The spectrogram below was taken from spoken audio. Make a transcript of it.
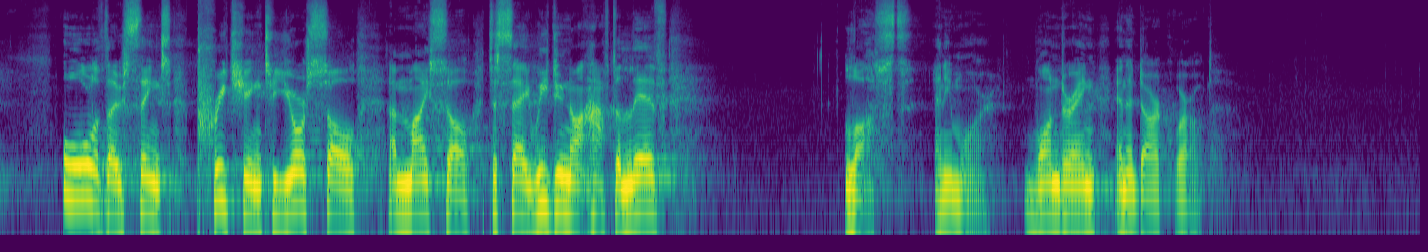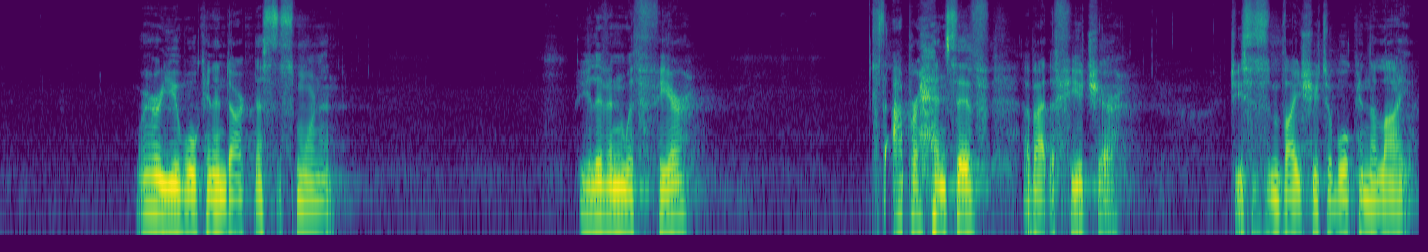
All of those things preaching to your soul and my soul to say we do not have to live lost anymore, wandering in a dark world. Where are you walking in darkness this morning? Are you living with fear? Just apprehensive about the future, Jesus invites you to walk in the light.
